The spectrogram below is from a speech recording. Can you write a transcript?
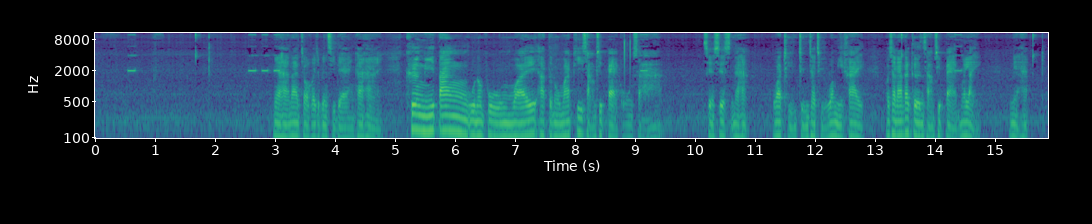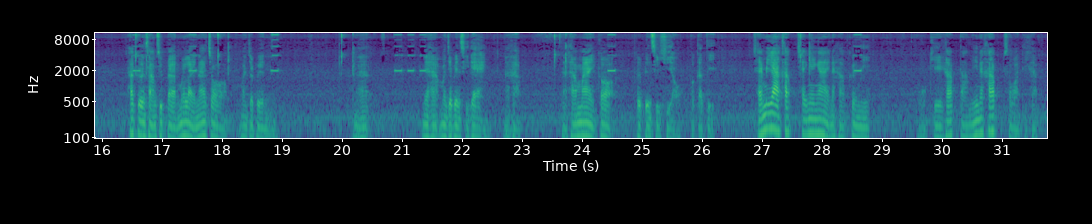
เนี่ยฮะ หน้าจอก็จะเป็นสีแดงถ้าหาย เครื่องนี้ตั้งอุณหภูมิไว้อัตโนมัติที่ 38 องศาเซนเซสนะฮะ ว่าถึงถึงจะถือว่ามีไข้ เพราะฉะนั้นถ้าเกิน 38 เมื่อไหร่ เนี่ยฮะ ถ้าเกิน 38 เมื่อไหร่หน้าจอมันจะเป็นนะฮะเนี่ยฮะมันจะเป็นสีแดงนะครับ แต่ถ้าไม่ก็จะเป็นสีเขียวปกติ ใช้ไม่ยากครับใช้ง่าย ๆนะครับ เครื่องนี้ โอเคครับ ตามนี้นะครับ สวัสดีครับ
